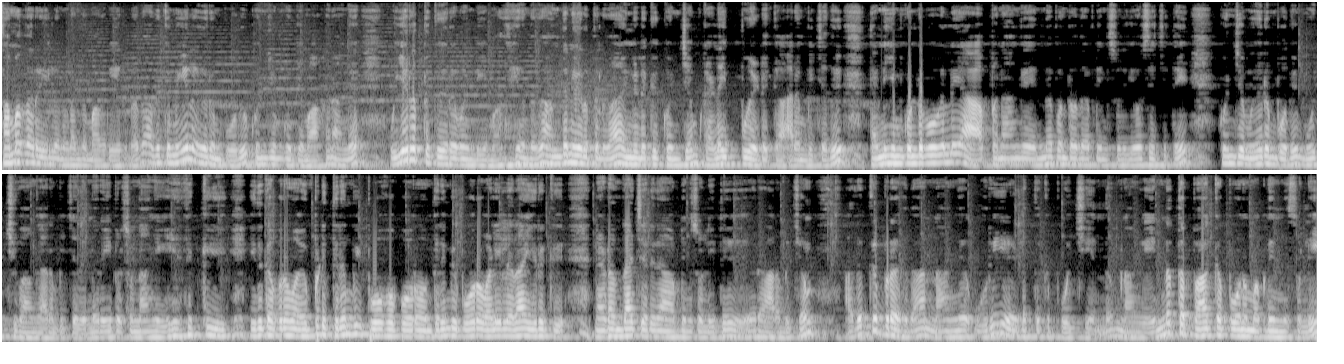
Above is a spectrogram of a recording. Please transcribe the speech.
சமதரையில் நடந்த மாதிரி இருந்தது. அதுக்கு மேலே ஏறும்போது கொஞ்சம் கொஞ்சமாக நாங்கள் உயரத்துக்கு ஏற வேண்டிய மாதிரி இருந்தது. அந்த நேரத்தில் தான் எங்களுக்கு கொஞ்சம் களைப்பு எடுக்க ஆரம்பித்தது தண்ணியும் கொண்டு போகலையா? அப்போ நாங்கள் என்ன பண்ணுறது அப்படின்னு சொல்லி யோசிச்சுட்டு கொஞ்சம் ஏறும்போதே மூச்சு வாங்க ஆரம்பித்தது நிறைய பேர் சொன்னாங்க எதுக்கு? இதுக்கப்புறம் எப்படி திரும்பி போக போகிறோம் திரும்பி போகிற வழியில தான் இருக்குது நடந்தால் சரிதான் அப்படின்னு சொல்லிட்டு ஏற ஆரம்பித்தோம் அதுக்கு பிறகு தான் நாங்கள் உரிய இடத்துக்கு போச்சு. சேர்ந்தோம் நாங்கள் என்னத்தை பார்க்க போனோம் அப்படின்னு சொல்லி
